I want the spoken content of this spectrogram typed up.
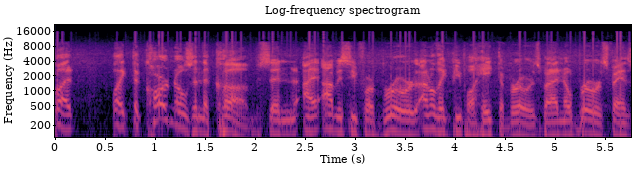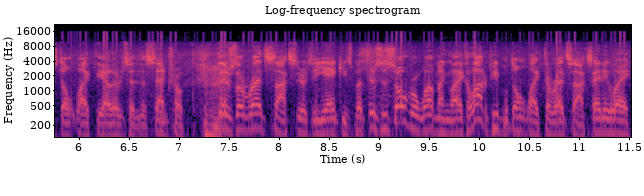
But like the Cardinals and the Cubs, and I obviously for Brewers, I don't think people hate the Brewers, but I know Brewers fans don't like the others in the Central. There's the Red Sox, there's the Yankees, but there's this overwhelming like a lot of people don't like the Red Sox anyway.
